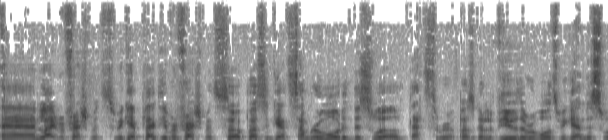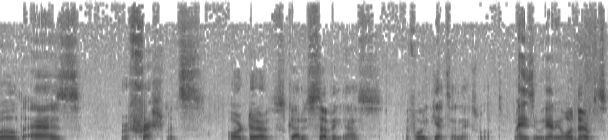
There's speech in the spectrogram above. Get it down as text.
And light refreshments. We get plenty of refreshments. So a person gets some reward in this world. That's the re- person going to view the rewards we get in this world as refreshments, hors d'oeuvres. God is serving us before we get to the next world. Amazing, we're getting hors d'oeuvres.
